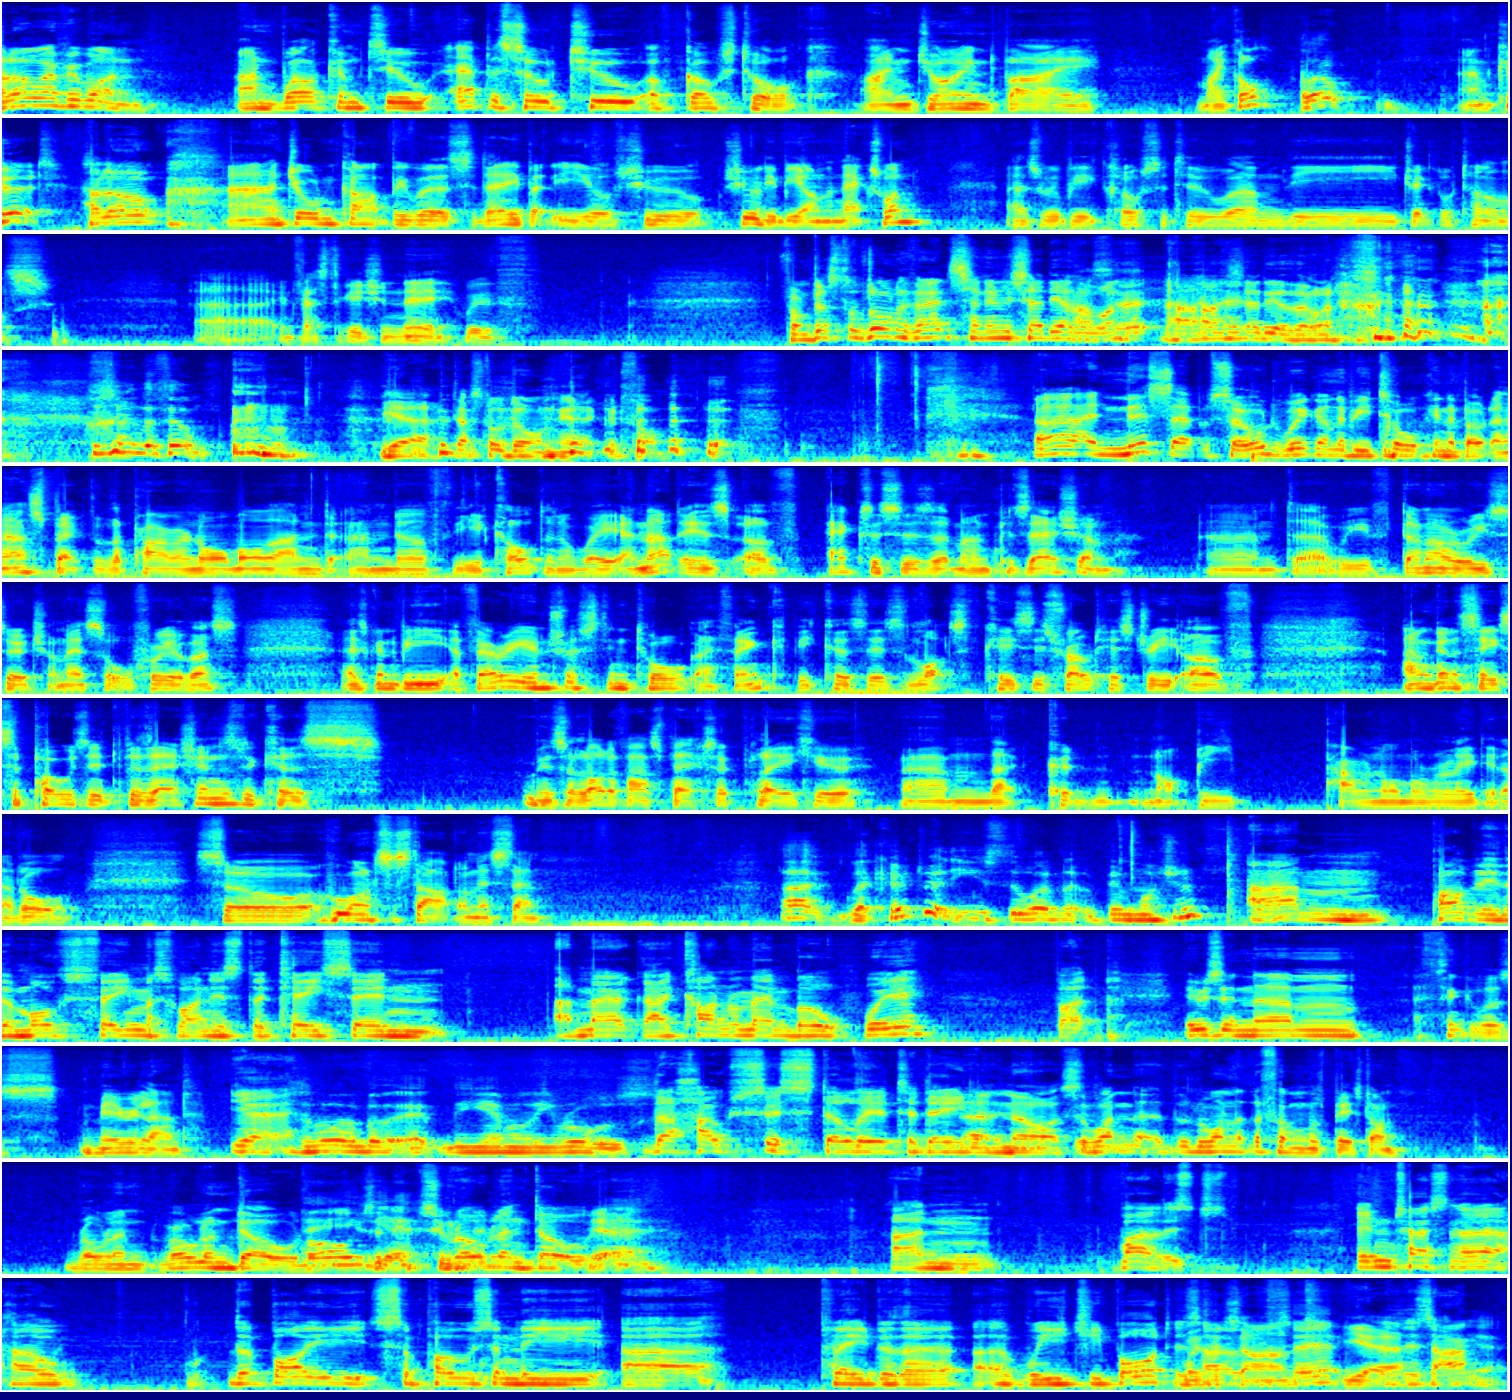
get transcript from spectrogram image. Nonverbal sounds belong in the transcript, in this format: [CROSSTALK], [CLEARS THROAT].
Hello, everyone, and welcome to episode two of Ghost Talk. I'm joined by Michael Hello. and Kurt. Hello. And Jordan can't be with us today, but he'll sure, surely be on the next one, as we'll be closer to um, the Drakelow Tunnels uh, investigation there with. From Dust Till Dawn events, I nearly said the other That's one. it, I nearly said the other one. [LAUGHS] He's in the film. Yeah, Dust Till Dawn. Yeah, good film. [LAUGHS] Uh, in this episode, we're going to be talking about an aspect of the paranormal and and of the occult in a way, and that is of exorcism and possession. And uh, we've done our research on this, all three of us. It's going to be a very interesting talk, I think, because there's lots of cases throughout history of, I'm going to say, supposed possessions, because there's a lot of aspects at play here um, that could not be paranormal related at all. So, who wants to start on this then? Uh, like Kurt, do it. he's the one that we've been watching. Um, probably the most famous one is the case in America. I can't remember where, but It was in, um, I think it was Maryland. yeah, Is the one about the, the Emily Rose? the house is still there today. Uh, no, it's the one that, the one that the film was based on. Roland Roland Doe. Oh, yeah. Roland Doe. Yeah. Yeah. and well, it's just interesting how the boy supposedly uh, played with a, a Ouija board. Is With that his how you aunt, say it? yeah. With his aunt. Yeah.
